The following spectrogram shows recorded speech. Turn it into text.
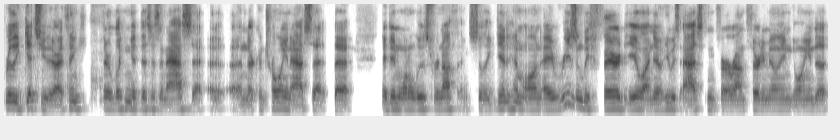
really gets you there. I think they're looking at this as an asset, uh, and they're controlling an asset that they didn't want to lose for nothing. So they get him on a reasonably fair deal. I know he was asking for around 30 million going into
